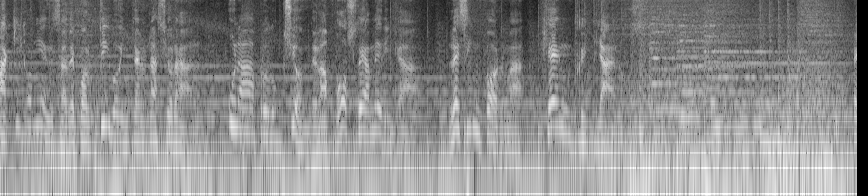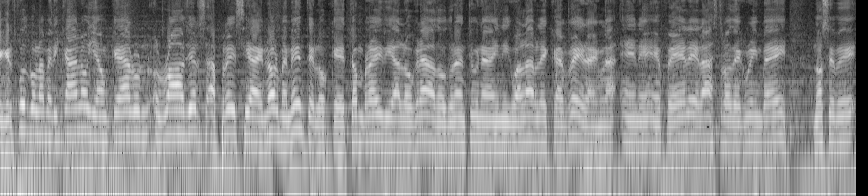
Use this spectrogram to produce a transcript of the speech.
Aquí comienza Deportivo Internacional, una producción de La Voz de América. Les informa Henry Llanos. En el fútbol americano, y aunque Aaron Rodgers aprecia enormemente lo que Tom Brady ha logrado durante una inigualable carrera en la NFL, el astro de Green Bay no se ve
